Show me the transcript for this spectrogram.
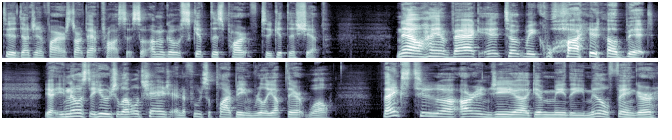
to the dungeon and fire. Start that process. So I'm going to go skip this part to get this ship. Now I am back. It took me quite a bit. Yeah, you notice the huge level change and the food supply being really up there. Well, thanks to uh, RNG uh, giving me the middle finger,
